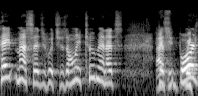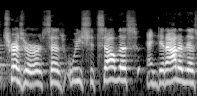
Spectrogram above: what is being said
tape message, which is only two minutes, I- this we- board treasurer says we should sell this and get out of this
